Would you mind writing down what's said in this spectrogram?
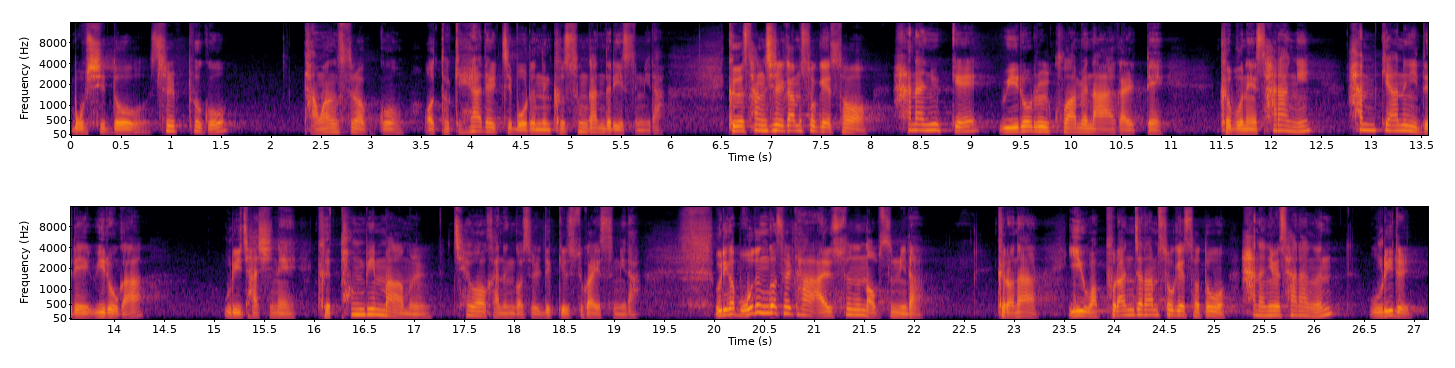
몹시도 슬프고 당황스럽고 어떻게 해야 될지 모르는 그 순간들이 있습니다. 그 상실감 속에서 하나님께 위로를 구하며 나아갈 때 그분의 사랑이 함께하는 이들의 위로가 우리 자신의 그 텅 빈 마음을 채워가는 것을 느낄 수가 있습니다. 우리가 모든 것을 다 알 수는 없습니다. 그러나 이 불안전함 속에서도 하나님의 사랑은 우리를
